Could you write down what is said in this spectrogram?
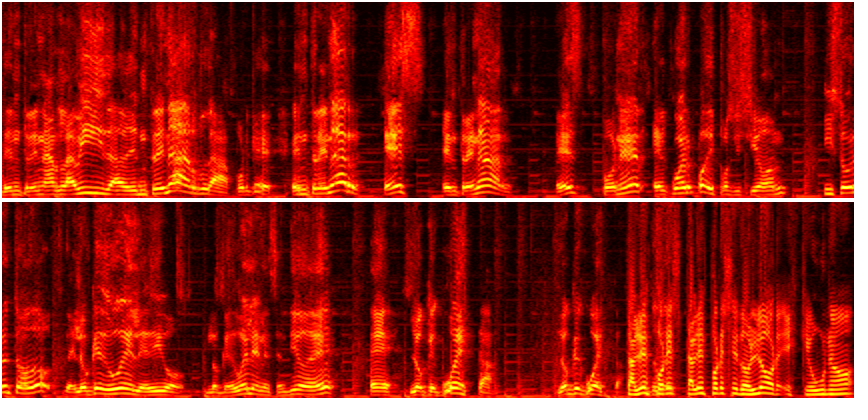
de entrenar la vida, de entrenarla, porque entrenar es entrenar, es poner el cuerpo a disposición y sobre todo de lo que duele, digo, lo que duele en el sentido de eh, lo que cuesta, lo que cuesta. Tal vez, por tal vez por ese dolor es que uno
